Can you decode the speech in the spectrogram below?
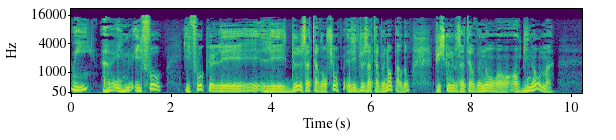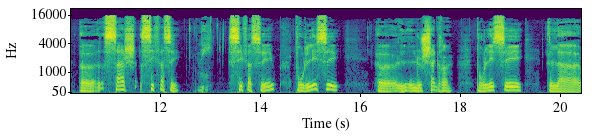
Oui. Hein, il, il, faut il faut que les, les deux interventions, les deux intervenants, pardon, puisque nous intervenons en, en binôme, euh, sachent s'effacer. Oui. S'effacer pour laisser euh, le chagrin, pour laisser la,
